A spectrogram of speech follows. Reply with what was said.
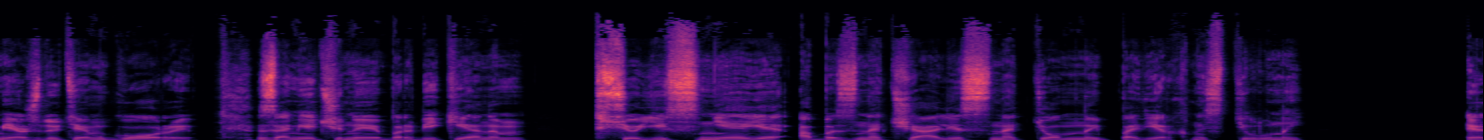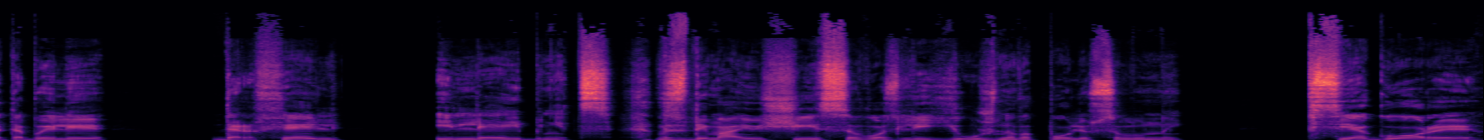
Между тем горы, замеченные Барбикеном, все яснее обозначались на темной поверхности Луны. Это были Дерфель и Лейбниц, вздымающиеся возле южного полюса Луны. Все горы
